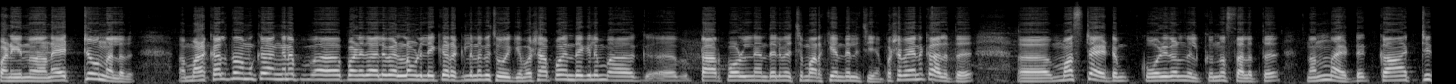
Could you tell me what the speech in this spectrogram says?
പണിയുന്നതാണ് ഏറ്റവും നല്ലത്. മഴക്കാലത്ത് നമുക്ക് അങ്ങനെ പണിതാൽ വെള്ളം ഉള്ളിലേക്ക് കിടക്കില്ലെന്നൊക്കെ ചോദിക്കും. പക്ഷെ അപ്പോൾ എന്തെങ്കിലും ടാർപോളിനെ എന്തെങ്കിലും വെച്ച് മറക്കി എന്തെങ്കിലും ചെയ്യാം. പക്ഷെ വേനൽക്കാലത്ത് മസ്റ്റായിട്ടും കോഴികൾ നിൽക്കുന്ന സ്ഥലത്ത് നന്നായിട്ട് കാറ്റ്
